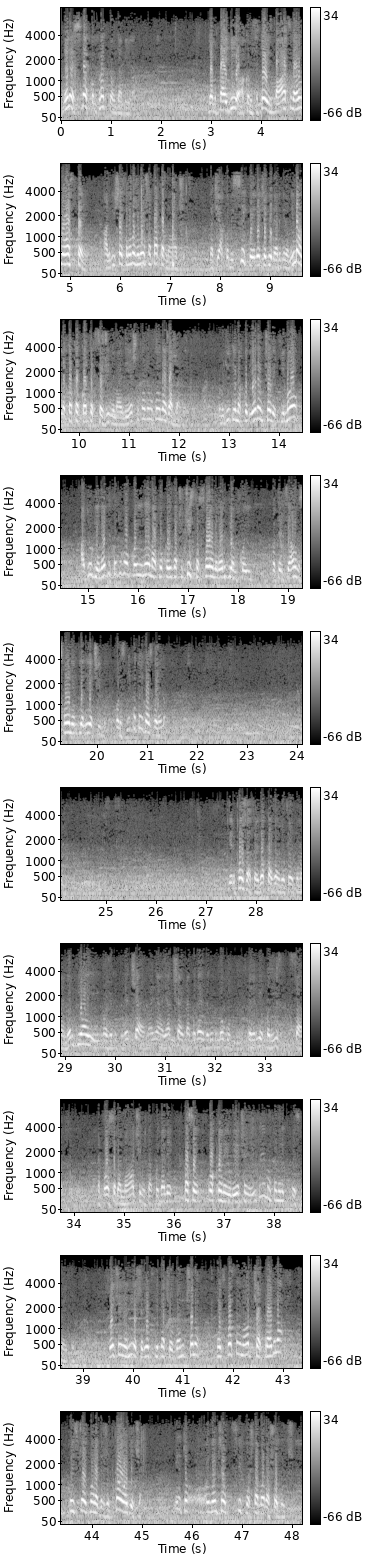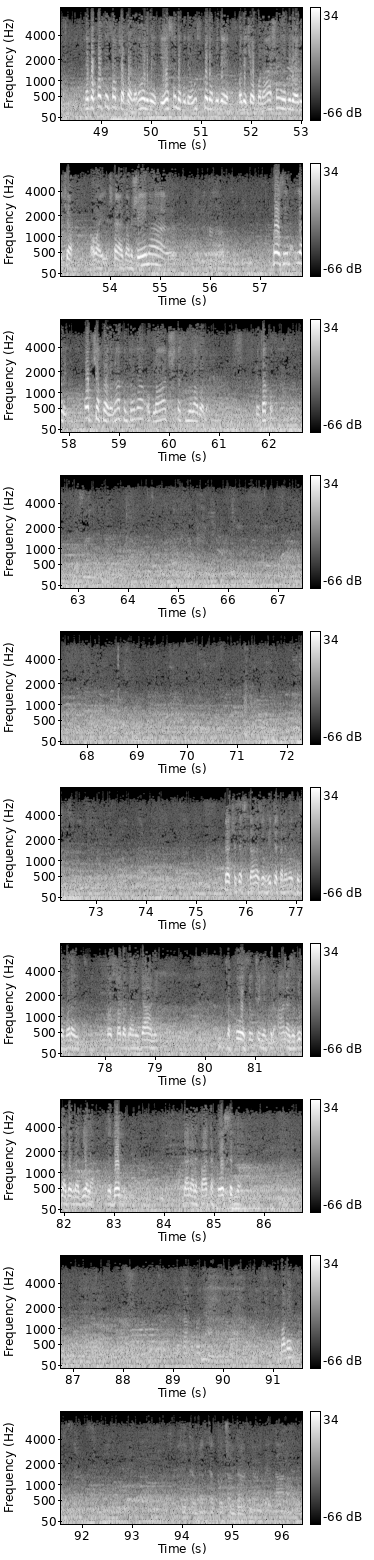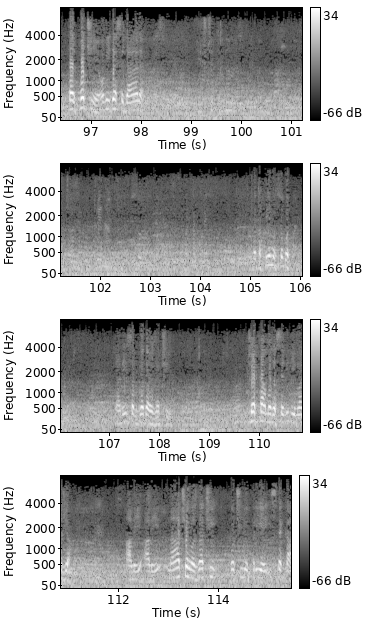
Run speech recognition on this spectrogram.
Ne, ne, sve kompletno odabira. Dobro, taj dio, ako bi se to izbaci, naravno ostaje. Ali više se ne može liječiti na takav način. Znači, ako bi svi koji liječe bio nerviran imali na takav kontekst sa žinima i liješu, kažemo to onda zabranio. No, međutim, ako bi jedan čovjek imao, a drugi ne bi kod drugog koji nema to, koji znači čisto svojom energijom, koji potencijalom svoje energije liječi bolesnika, to je dozvoljeno. Jer poznato je dokazano da čovjek ima energija i može biti veća, manja, jača i tako dalje, da ljudi mogu tu energiju koristiti sa na poseban način i tako dalje, pa se okrene u liječenje i nema tome nikakve smetnje. Liječenje nije šarijetski braće ograničeno, nek su postavljena opća pravila koji se čovjek mora držati, kao odjeća. Nije to ograničeno svitno šta moraš obući. Nego postoje se opća pravila, nemoj da bude tijesno, da bude usko, da bude odjeća o ponašanju, da bude odjeća, ovaj, šta ja znam, žena, prozina, jeli, opća pravila, nakon toga oblači šta ti mila volja. Je tako? Braće, deset dana Zulhidžeta, nemojte zaboraviti. To su odabrani dani za post, za učenje Kur'ana, za druga dobra djela, za dobu. Dana Refata posebno. Molim? kad, dan. Počinje ovih deset dana, Još četiri dana. Tri dana po subotu. Ja nisam gledao, znači, čekamo da se vidi mlađa. Ali, ali načelno, znači, počinju prije isteka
